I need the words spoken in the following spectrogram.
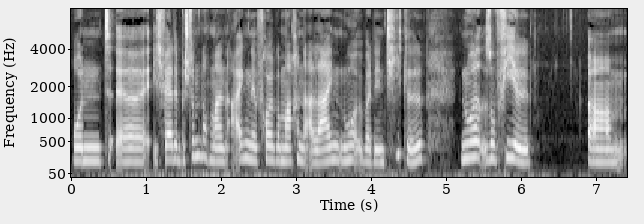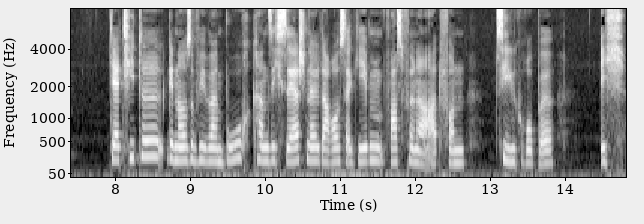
Und äh, ich werde bestimmt noch mal eine eigene Folge machen, allein nur über den Titel. Nur so viel. Ähm, der Titel, genauso wie beim Buch, kann sich sehr schnell daraus ergeben, was für eine Art von Zielgruppe ich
